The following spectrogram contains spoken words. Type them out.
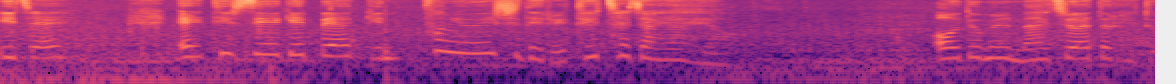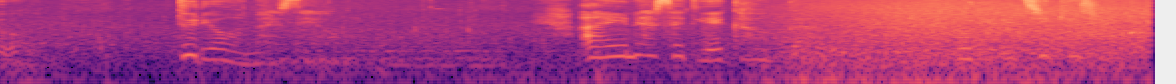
이제 에티스에게 빼앗긴 풍요의 시대를 되찾아야 해요. 어둠을 마주하더라도 두려워 마세요. 아인 하사디의 가오가 우리를 지켜줄 거예요.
